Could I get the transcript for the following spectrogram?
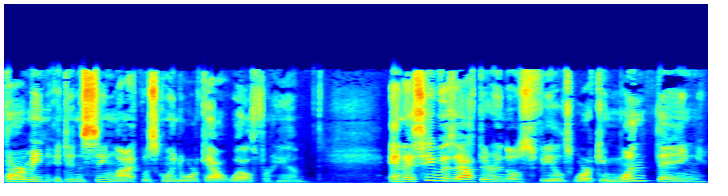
farming, it didn't seem like was going to work out well for him and as he was out there in those fields working, one thing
